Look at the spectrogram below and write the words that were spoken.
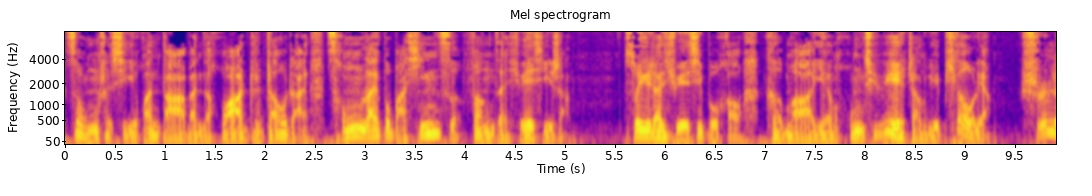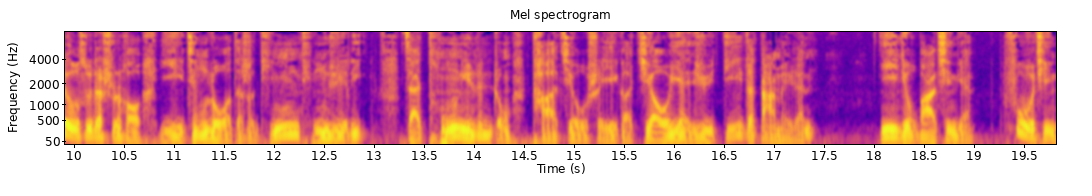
总是喜欢打扮的花枝招展，从来不把心思放在学习上。虽然学习不好，可马艳红却越长越漂亮。十六岁的时候，已经落得是亭亭玉立，在同龄人中，她就是一个娇艳欲滴的大美人。一九八七年，父亲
